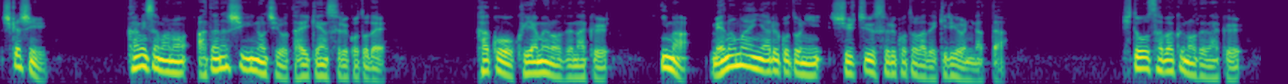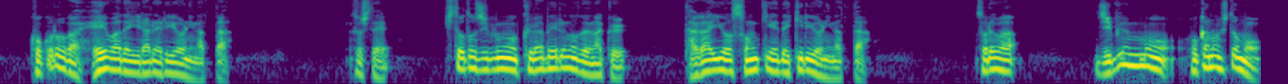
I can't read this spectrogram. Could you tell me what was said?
しかし神様の新しい命を体験することで過去を悔やむのでなく今目の前にあることに集中することができるようになった。人を裁くのでなく心が平和でいられるようになった。そして人と自分を比べるのでなく互いを尊敬できるようになった。それは自分も他の人も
